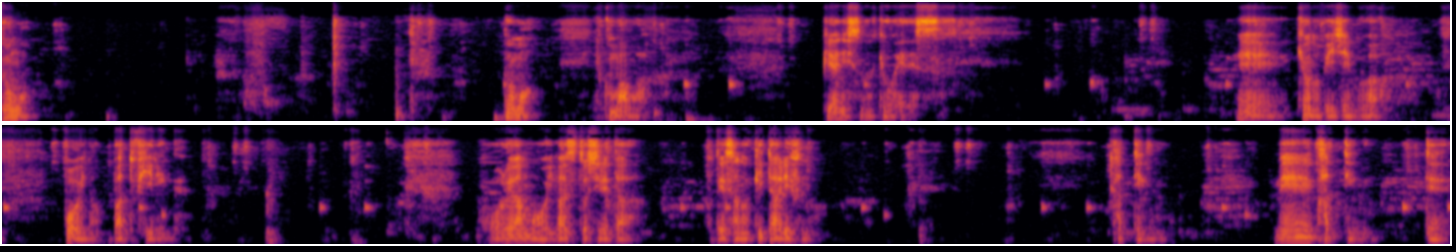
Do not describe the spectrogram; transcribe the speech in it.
どうも。どうも、こんばんは。ピアニストの京平です。えー、今日の BGM は、ボーイのバッドフィーリング。これはもう言わずと知れた、布袋さんのギターリフの、カッティング。名カッティングって、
